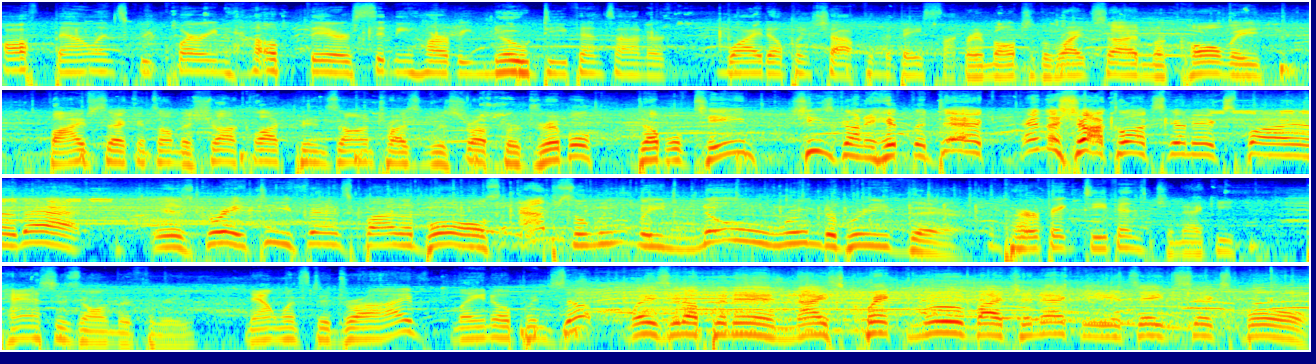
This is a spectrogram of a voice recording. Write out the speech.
off balance, requiring help there. Sydney Harvey, no defense on her. Wide open shot from the baseline. Out to the right side. McCauley, five seconds on the shot clock. Pinzan, tries to disrupt her dribble. Double team. She's going to hit the deck, and the shot clock's going to expire. That is great defense by the Bulls. Absolutely no room to breathe there. Perfect defense. Tsineke passes on the three. Now wants to drive. Lane opens up, lays it up and in. Nice quick move by Tsineke. It's 8-6 Bulls.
